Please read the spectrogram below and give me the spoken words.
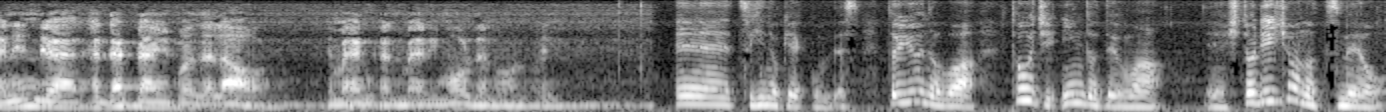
in India at that time it was allowed 次の結婚です。というのは当時インドでは、えー、1人以上の爪を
